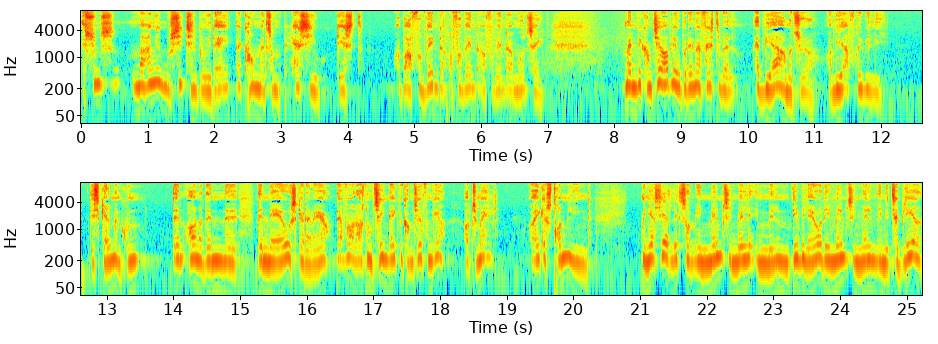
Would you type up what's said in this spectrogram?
Jeg synes, mange musiktilbud i dag, der kommer man som passiv gæst og bare forventer og forventer og forventer at modtage. Men vi kommer til at opleve på den her festival, at vi er amatører, og vi er frivillige. Det skal man kunne. Den ånd og den, øh, den nerve skal der være. Derfor er der også nogle ting, der ikke vil komme til at fungere optimalt, og ikke er strømlignet. Men jeg ser det lidt som en mellemting mellem det, vi laver, det er en mellemting mellem en etableret,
